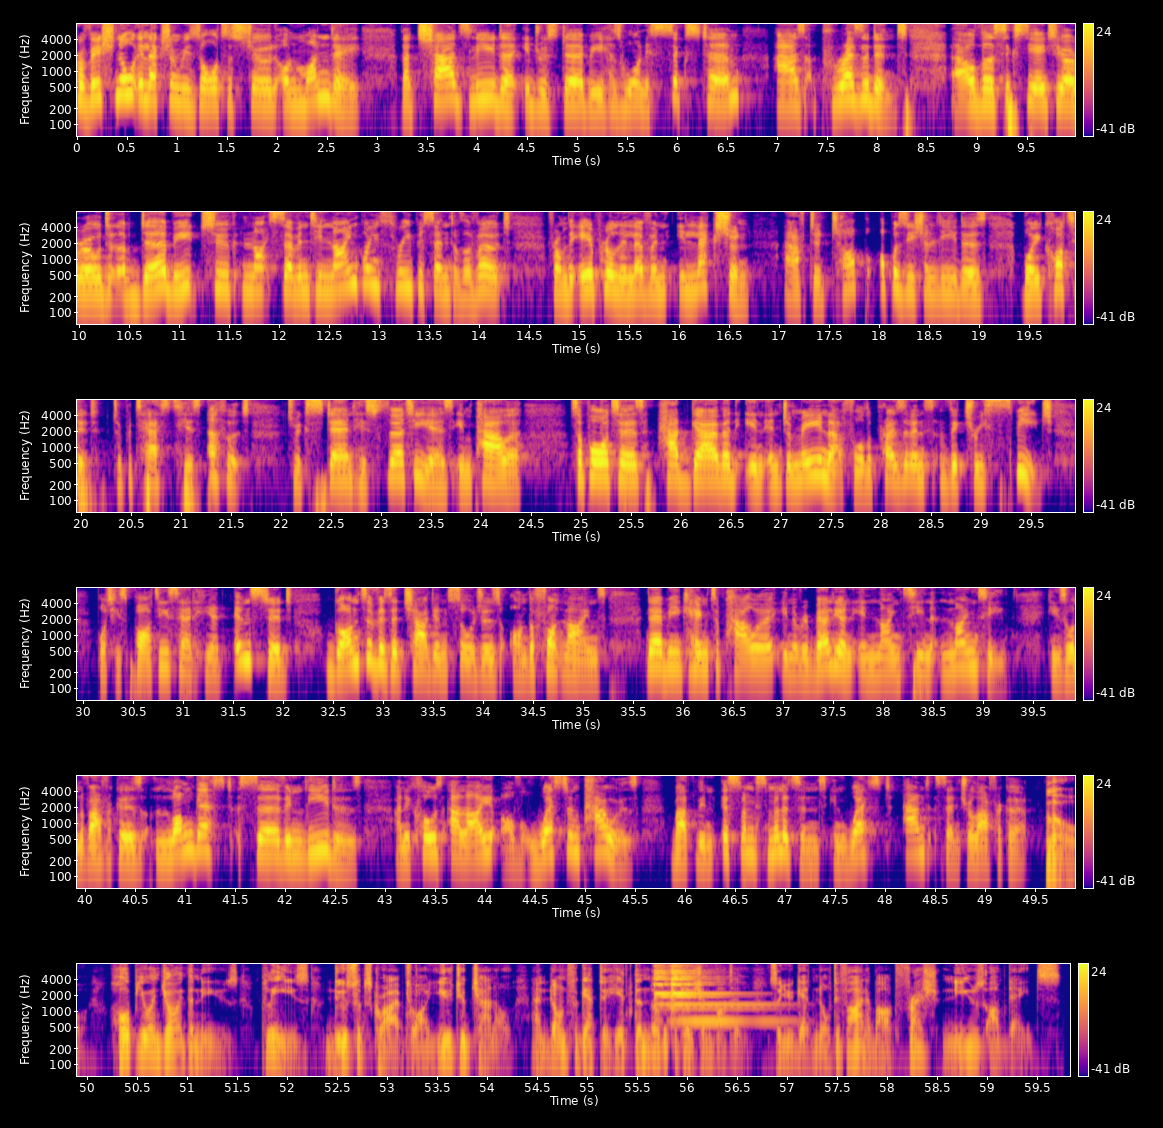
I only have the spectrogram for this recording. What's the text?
Provisional election results showed on Monday that Chad's leader Idriss Deby has won his sixth term as president. Uh, the 68-year-old Deby took 79.3% of the vote from the April 11 election after top opposition leaders boycotted to protest his effort to extend his 30 years in power. Supporters had gathered in N'Djamena for the president's victory speech, but his party said he had instead gone to visit Chadian soldiers on the front lines. Deby came to power in a rebellion in 1990. He's one of Africa's longest-serving leaders and a close ally of Western powers battling Islamist militants in West and Central Africa. Hello. Hope you enjoyed the news. Please do subscribe to our YouTube channel and don't forget to hit the notification button so you get notified about fresh news updates.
